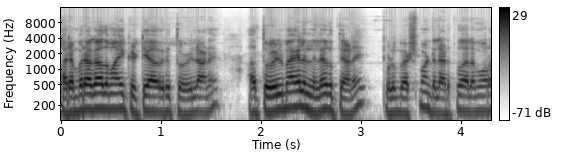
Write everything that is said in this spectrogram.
പരമ്പരാഗതമായി കിട്ടിയ ഒരു തൊഴിലാണ്. ആ തൊഴിൽ മേഖല നിലനിർത്തിയാണ് ഇപ്പോഴും വിഷമമുണ്ടല്ലോ അടുത്ത തലമുറ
